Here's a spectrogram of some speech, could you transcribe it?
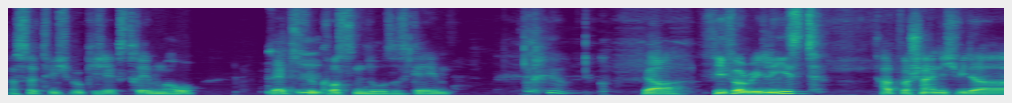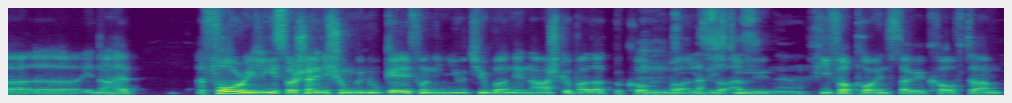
Das ist natürlich wirklich extrem mau. Selbst für Mhm. kostenloses Game. Ja, FIFA released, hat wahrscheinlich wieder äh, innerhalb, vor Release wahrscheinlich schon genug Geld von den YouTubern in den Arsch geballert bekommen, Boah, die das sich so assi, die ne? FIFA-Points da gekauft haben.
